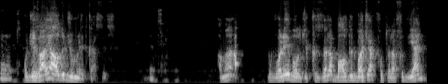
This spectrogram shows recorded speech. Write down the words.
Evet, O cezayı aldı Cumhuriyet Gazetesi. evet. Ama bu voleybolcu kızlara baldır bacak fotoğrafı diyen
